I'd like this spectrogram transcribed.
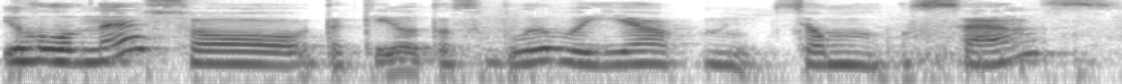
І головне, що такий от особливий є в цьому сенс.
